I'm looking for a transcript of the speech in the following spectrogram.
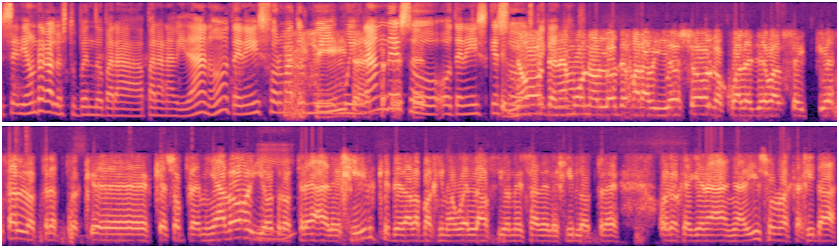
sería un regalo estupendo para, para Navidad, ¿no? ¿Tenéis formatos muy, muy grandes o, tenéis quesos No, tenemos unos lotes maravillosos, los cuales llevan seis piezas, los tres pues, que, quesos premiados y otros tres a elegir, que te da la página web la opción esa de elegir los tres o los que quieras añadir. Son unas cajitas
